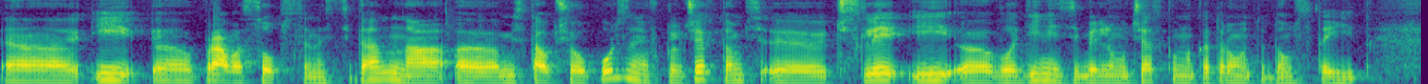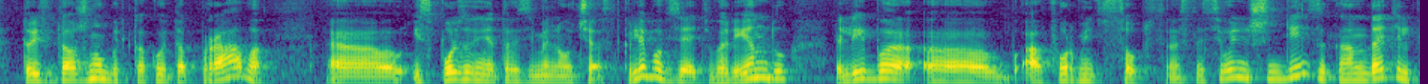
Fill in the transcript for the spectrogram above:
и э, право собственности да, на э, места общего пользования, включая в том числе и владение земельным участком, на котором этот дом стоит. То есть должно быть какое-то право использования этого земельного участка. Либо взять в аренду, либо оформить в собственность. На сегодняшний день законодатель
